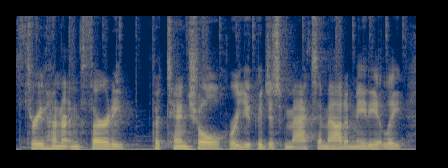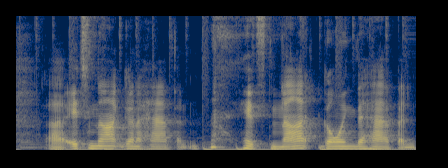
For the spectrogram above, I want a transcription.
330 potential where you could just max them out immediately. Uh, it's not going to happen. it's not going to happen.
